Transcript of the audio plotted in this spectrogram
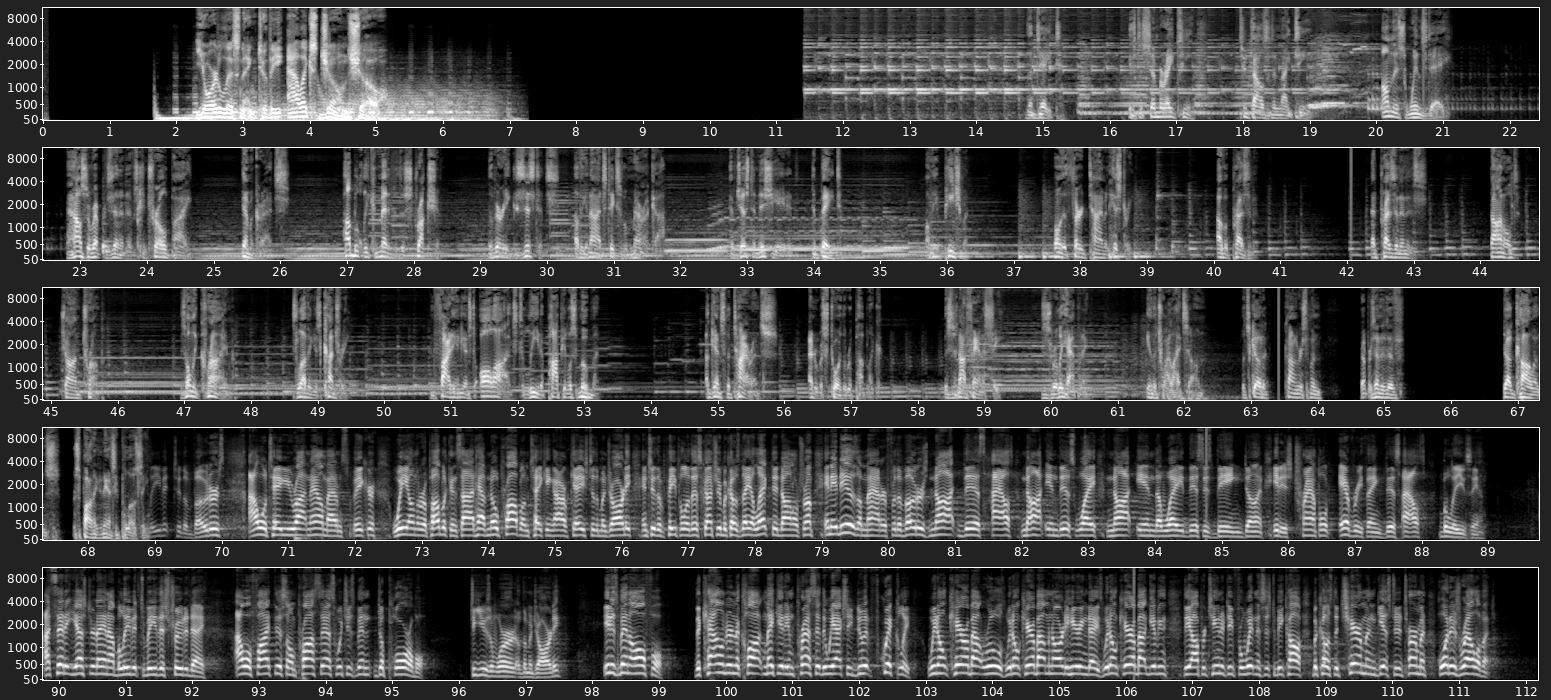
You're listening to The Alex Jones Show. The date is December 18th, 2019. On this Wednesday, the House of Representatives, controlled by Democrats, publicly committed to destruction the very existence of the United States of America, have just initiated debate on the impeachment, only the third time in history, of a president. That president is Donald John Trump. His only crime is loving his country and fighting against all odds to lead a populist movement against the tyrants and to restore the republic. This is not fantasy. This is really happening in the Twilight Zone. Let's go to Congressman Representative Doug Collins responding to Nancy Pelosi. Leave it to the voters. I will tell you right now, Madam Speaker, we on the Republican side have no problem taking our case to the majority and to the people of this country because they elected Donald Trump. And it is a matter for the voters, not this House, not in this way, not in the way this is being done. It has trampled everything this House believes in. I said it yesterday, and I believe it to be this true today. I will fight this on process which has been deplorable, to use a word of the majority. It has been awful. The calendar and the clock make it impressive that we actually do it quickly. We don't care about rules. We don't care about minority hearing days. We don't care about giving the opportunity for witnesses to be called because the chairman gets to determine what is relevant.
